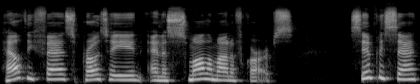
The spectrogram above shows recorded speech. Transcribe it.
healthy fats, protein, and a small amount of carbs. Simply said,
